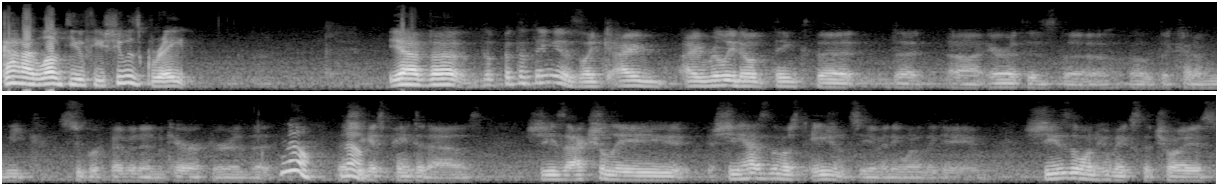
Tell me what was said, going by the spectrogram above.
God, I loved Yuffie. She was great. Yeah, the, the but the thing is, like, I I really don't think that that uh, Aerith is the uh, the kind of weak, super feminine character that No, that no. she gets painted as. She's actually she has the most agency of anyone in the game. She's the one who makes the choice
